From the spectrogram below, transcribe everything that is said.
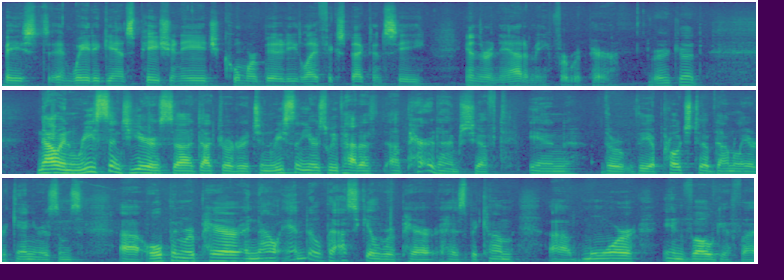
based and weight against patient age, comorbidity, life expectancy, and their anatomy for repair. Very good. Now, in recent years, uh, Dr. Oderich, in recent years, we've had a, a paradigm shift in the, the approach to abdominal aortic aneurysms. Uh, open repair and now endovascular repair has become uh, more in vogue, if I,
